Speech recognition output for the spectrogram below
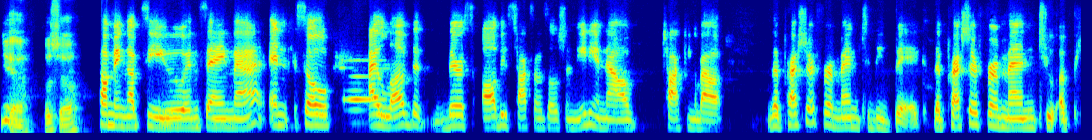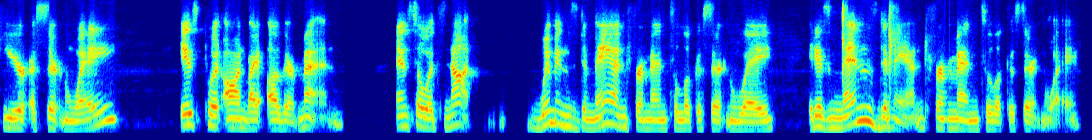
Yeah, for sure. Coming up to you and saying that. And so I love that there's all these talks on social media now talking about the pressure for men to be big, the pressure for men to appear a certain way is put on by other men. And so it's not women's demand for men to look a certain way, it is men's demand for men to look a certain way.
